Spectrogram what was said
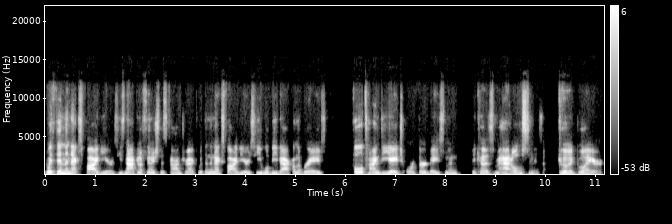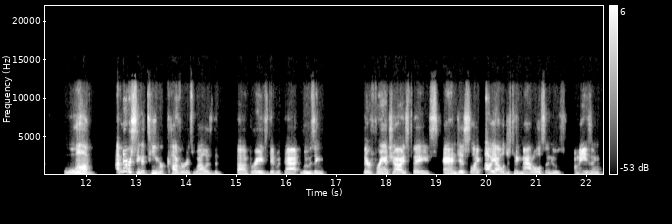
Within the next five years, he's not going to finish this contract. Within the next five years, he will be back on the Braves, full time DH or third baseman, because Matt Olson is a good player. Love. I've never seen a team recover as well as the uh, Braves did with that, losing their franchise face and just like, oh yeah, we'll just take Matt Olson, who's amazing.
